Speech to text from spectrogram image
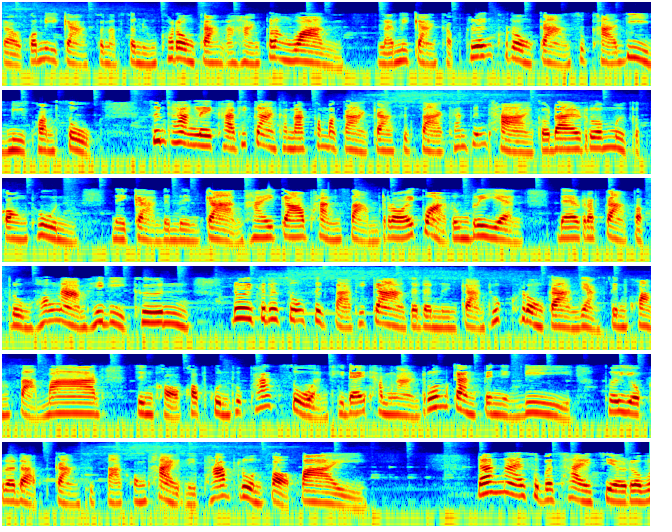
เราก็มีการสนับสนุนโครงการอาหารกลางวัน และมีการขับเคลื่อนโครงการสุขาดีมีความสุข ซึ่งทางเลขาธิการคณะกรรมการการศึกษาขั้นพื้นฐานก็ได้ร่วมมือกับกองทุน ในการดำเนินการให้ 9,300 กว่าโรงเรียน ได้รับการปรับปรุงห้องน้ำให้ดีขึ้น โดยกระทรวงศึกษาธิการจะดำเนินการทุกโครงการอย่างเต็มความสามารถ จึงขอขอบคุณทุกภาคส่วนที่ได้ทำงานร่วมกันเป็นอย่างดี เพื่อยกระดับการศึกษาของไทยในภาพรวมต่อไป ด้านนายสุประชัยเจียรว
